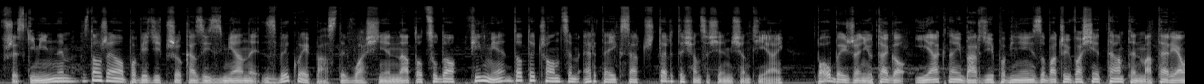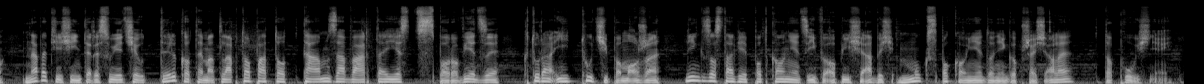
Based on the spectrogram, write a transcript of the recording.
wszystkim innym zdążę opowiedzieć przy okazji zmiany zwykłej pasty właśnie na to cudo w filmie dotyczącym RTX 4070 Ti. Po obejrzeniu tego jak najbardziej powinien zobaczyć właśnie tamten materiał. Nawet jeśli interesuje Cię tylko temat laptopa, to tam zawarte jest sporo wiedzy, która i tu Ci pomoże. Link zostawię pod koniec i w opisie, abyś mógł spokojnie do niego przejść, ale to później.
